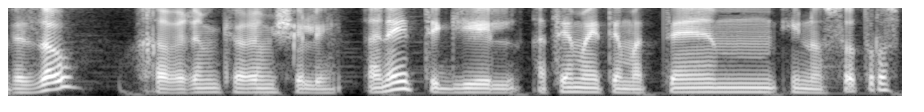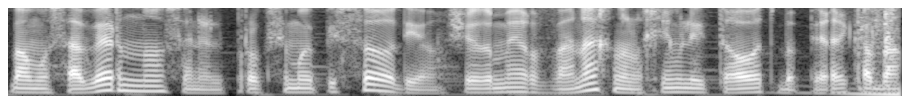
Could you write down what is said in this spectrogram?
וזהו. חברים יקרים שלי, אני הייתי גיל, אתם הייתם אתם, y nosotros vamos a vernos en el próximo שזה אומר, ואנחנו הולכים להתראות בפרק הבא.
